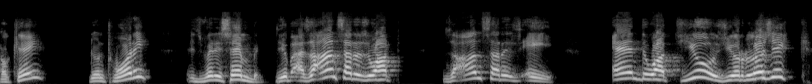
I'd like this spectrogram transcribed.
Okay? Don't worry. It's very simple. You, the answer is what? The answer is A. And what use your logic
